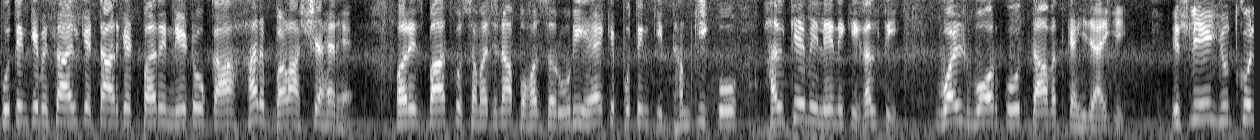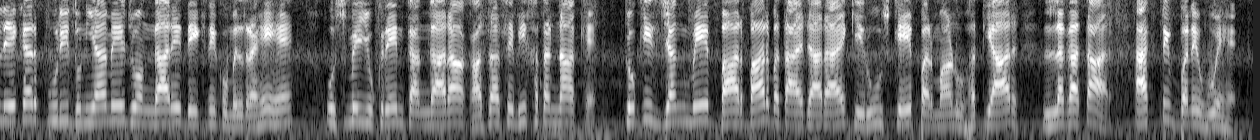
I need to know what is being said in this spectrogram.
पुतिन के मिसाइल के टारगेट पर नेटो का हर बड़ा शहर है और इस बात को समझना बहुत ज़रूरी है कि पुतिन की धमकी को हल्के में लेने की गलती वर्ल्ड वॉर को दावत कही जाएगी। इसलिए युद्ध को लेकर पूरी दुनिया में जो अंगारे देखने को मिल रहे हैं, उसमें यूक्रेन का अंगारा गाजा से भी खतरनाक है। क्योंकि इस जंग में बार बार बताया जा रहा है कि रूस के परमाणु हथियार लगातार एक्टिव बने हुए हैं।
